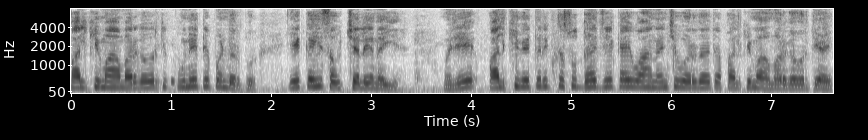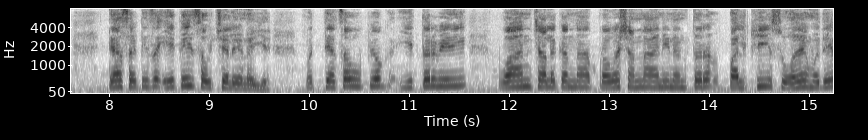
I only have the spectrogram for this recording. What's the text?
पालखी महामार्गावरती पुणे ते पंढरपूर एकही शौचालय नाही आहे म्हणजे पालखी व्यतिरिक्त सुद्धा जे काही वाहनांची वर्दळ त्या पालखी महामार्गावरती आहे. त्यासाठीचं एकही शौचालय नाही आहे मग त्याचा उपयोग इतर वेळी वाहन चालकांना प्रवाशांना आणि नंतर पालखी सोहळ्यामध्ये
